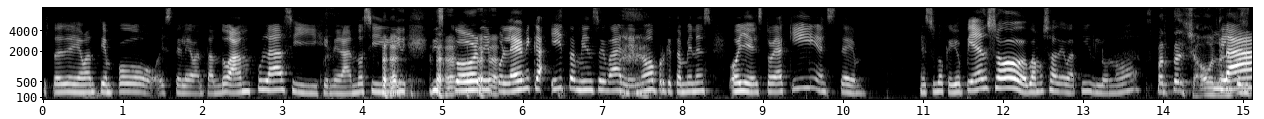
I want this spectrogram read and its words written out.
Ustedes llevan tiempo este, levantando ámpulas y generando así discordia y polémica y también se vale, ¿no? Porque también es, oye, estoy aquí, este, esto es lo que yo pienso, vamos a debatirlo, ¿no? Es parte del show. La neta, si todo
